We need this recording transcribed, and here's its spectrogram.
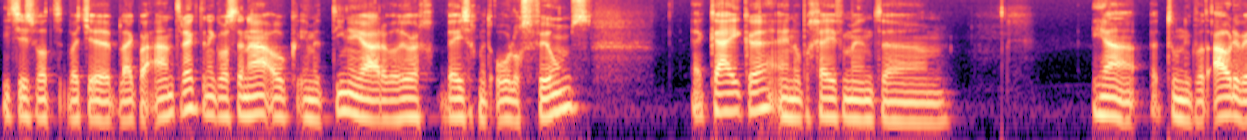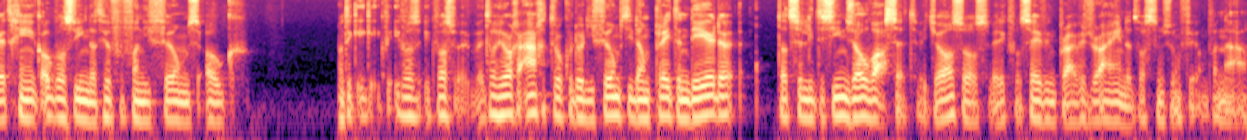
iets is wat, wat je blijkbaar aantrekt. En ik was daarna ook in mijn tienerjaren wel heel erg bezig met oorlogsfilms eh, kijken. En op een gegeven moment... ehm, ja, toen ik wat ouder werd, ging ik ook wel zien dat heel veel van die films ook. Want ik, ik, ik, was, ik was wel heel erg aangetrokken door die films die dan pretendeerden dat ze lieten zien, zo was het. Weet je wel, zoals weet ik veel, Saving Private Ryan, dat was toen zo'n film van nou,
